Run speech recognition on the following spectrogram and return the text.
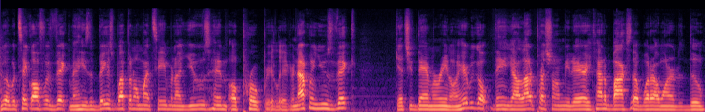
You know, take off with Vick, man. He's the biggest weapon on my team, and I use him appropriately. If you're not going to use Vick, get you Dan Marino. Here we go. Then he got a lot of pressure on me there. He kind of boxed up what I wanted to do.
